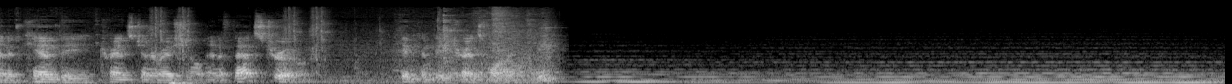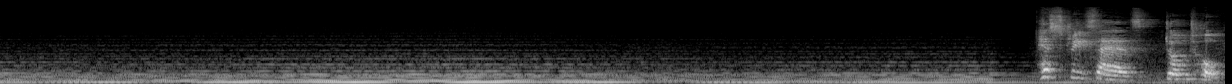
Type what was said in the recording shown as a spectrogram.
And it can be transgenerational. And if that's true, it can be transformative. History says, don't hope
